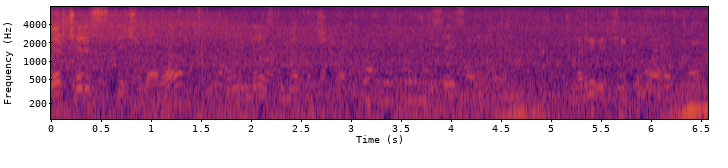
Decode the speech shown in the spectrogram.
Gerçeri sizde çıkar ha. Bundan üstüne çıkar. Bir şey sanırım. Nereye geçecek bu arada?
